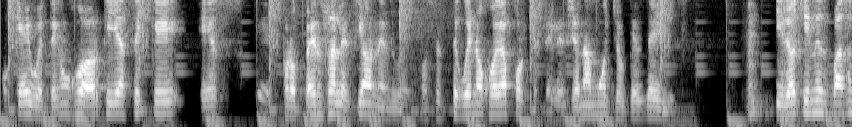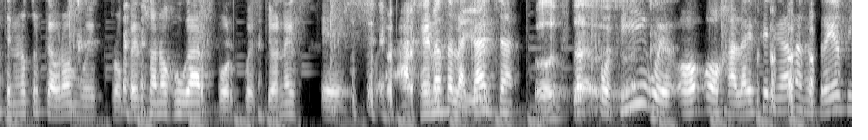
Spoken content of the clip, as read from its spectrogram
ok, güey, tengo un jugador que ya sé que es eh, propenso a lesiones, güey. Pues este güey no juega porque se lesiona mucho, que es Davis. Y luego tienes, vas a tener otro cabrón, güey, propenso a no jugar por cuestiones eh, ajenas a la cancha. Entonces, pues sí, güey, ojalá se alinearan las estrellas y,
